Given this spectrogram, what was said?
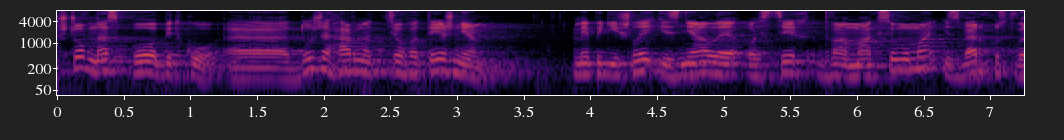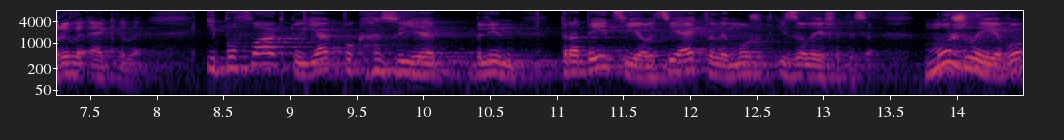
що в нас по бітку? Е, дуже гарно цього тижня. Ми підійшли і зняли ось цих два максимума, і зверху створили еквіли. І по факту, як показує блін, традиція, оці еквіли можуть і залишитися. Можливо,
